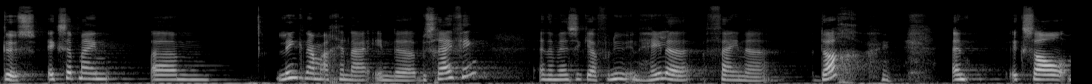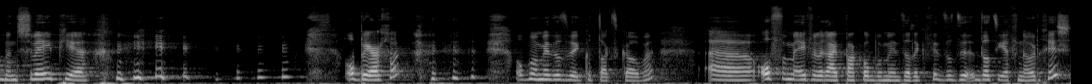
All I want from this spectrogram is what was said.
Dus ik zet mijn ehm, link naar mijn agenda in de beschrijving. En dan wens ik jou voor nu een hele fijne dag. En ik zal mijn zweepje opbergen. op het moment dat we in contact komen. Uh, of hem even eruit pakken op het moment dat ik vind dat, dat even nodig is.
